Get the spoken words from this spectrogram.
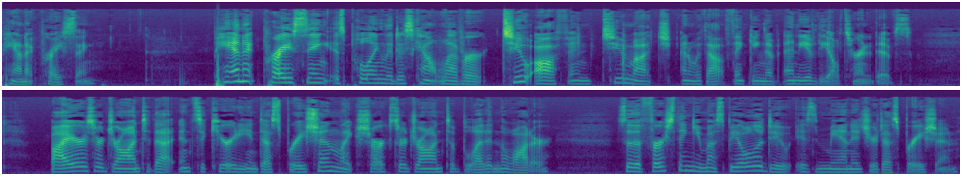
panic pricing. Panic pricing is pulling the discount lever too often, too much, and without thinking of any of the alternatives. Buyers are drawn to that insecurity and desperation like sharks are drawn to blood in the water. So, the first thing you must be able to do is manage your desperation.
